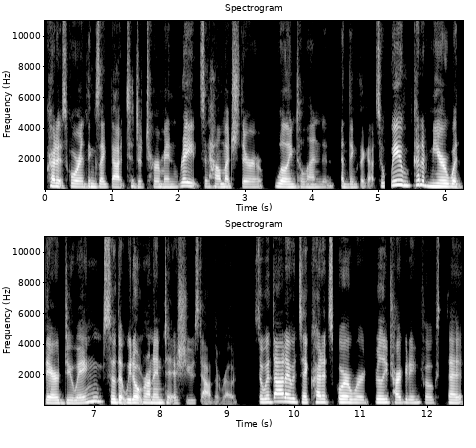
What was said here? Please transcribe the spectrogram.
credit score and things like that to determine rates and how much they're willing to lend and, and things like that. So we kind of mirror what they're doing so that we don't run into issues down the road. So with that, I would say credit score, we're really targeting folks that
